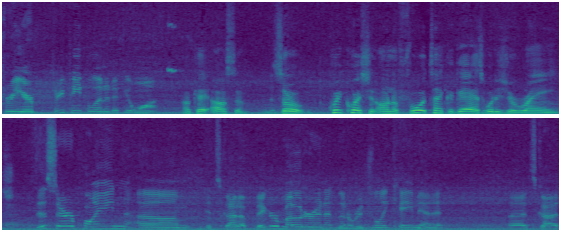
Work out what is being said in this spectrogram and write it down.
three or three people in it if you want. Okay, awesome. Yes, So, quick question on a four tank of gas, what is your range? This airplane, um, it's got a bigger motor in it than originally came in it. Uh, it's got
